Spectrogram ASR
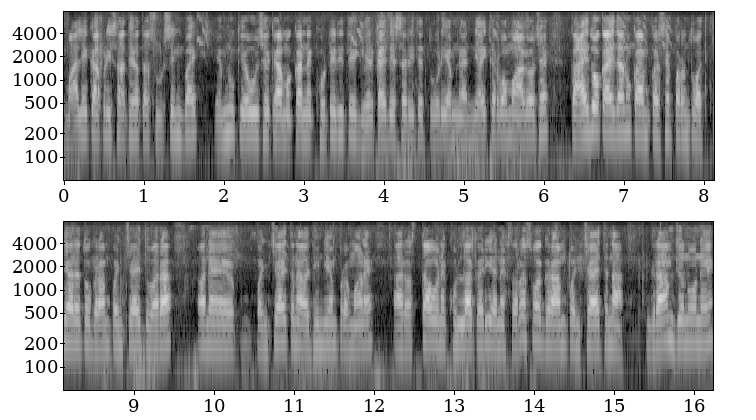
માલિક આપણી સાથે હતા સુરસિંહભાઈ. એમનું કહેવું છે કે આ મકાનને ખોટી રીતે, ગેરકાયદેસર રીતે તોડી અમને અન્યાય કરવામાં આવ્યો છે. કાયદો કાયદાનું કામ કરશે, પરંતુ અત્યારે તો ગ્રામ પંચાયત દ્વારા અને પંચાયતના અધિનિયમ પ્રમાણે આ રસ્તાઓને ખુલ્લા કરી અને સરસવા ગ્રામ પંચાયતના ગ્રામજનોને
